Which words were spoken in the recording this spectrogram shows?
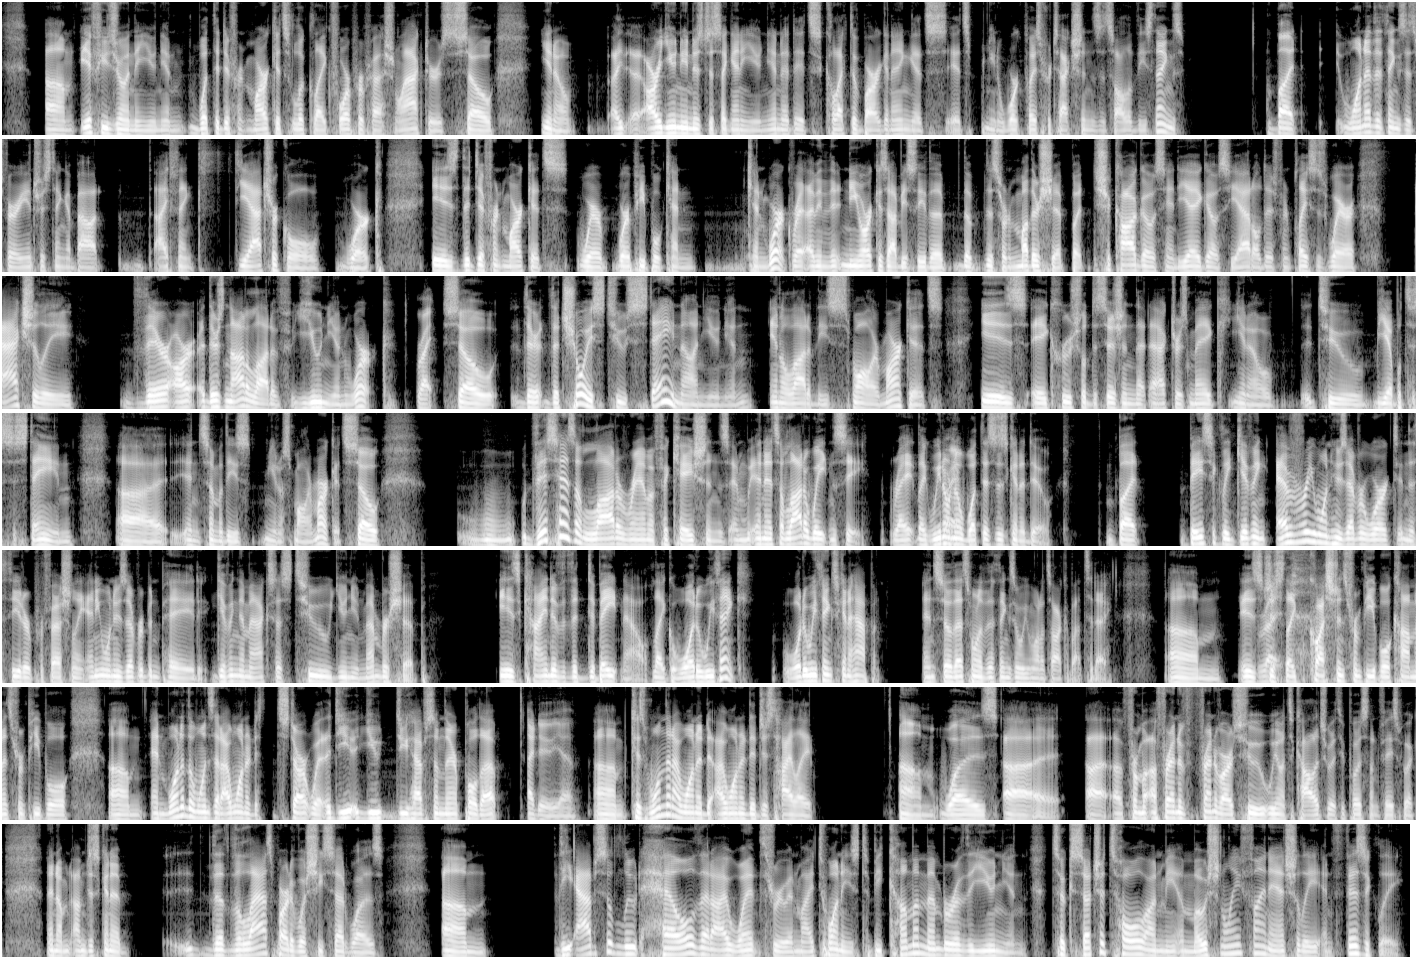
Um, if you join the union, what the different markets look like for professional actors. So, you know, I, our union is just like any union. It, it's collective bargaining. It's it's you know workplace protections. It's all of these things. But one of the things that's very interesting about I think theatrical work is the different markets where where people can can work right? I mean the, new york is obviously the, the the sort of mothership but chicago san diego seattle different places where actually there are there's not a lot of union work Right. so there the choice to stay non-union in a lot of these smaller markets is a crucial decision that actors make you know to be able to sustain uh, in some of these you know smaller markets so w- this has a lot of ramifications and and it's a lot of wait and see right like we don't Right. know what this is going to do but basically giving everyone who's ever worked in the theater professionally anyone who's ever been paid giving them access to union membership is kind of the debate now like what do we think what do we think is going to happen and so that's one of the things that we want to talk about today um, is just like questions from people comments from people um, and one of the ones that i wanted to start with do you, you do you have some there pulled up I do, yeah. because one that I wanted to, I wanted to just highlight um, was uh, uh, from a friend of friend of ours who we went to college with who posted on Facebook, and I'm I'm just gonna the the last part of what she said was. Um, the absolute hell that I went through in my 20s to become a member of the union took such a toll on me emotionally, financially, and physically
